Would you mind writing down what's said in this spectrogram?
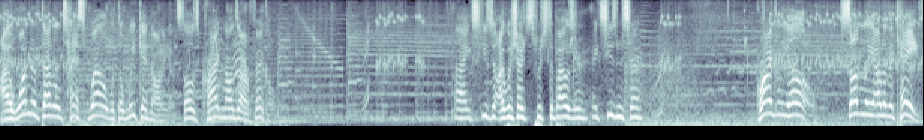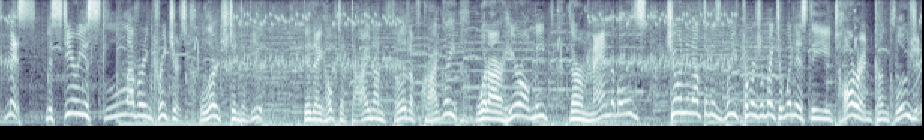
I wonder if that'll test well with the weekend audience. Those Cragnons are fickle. Uh, excuse me, I wish I'd switched to Bowser. Excuse me, sir. Cragley Ho! Suddenly out of the cave, miss, mysterious slavering creatures lurched into view. Did they hope to dine on fillet of Cragley? Would our hero meet their mandibles? Tune in after this brief commercial break to witness the torrid conclusion.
